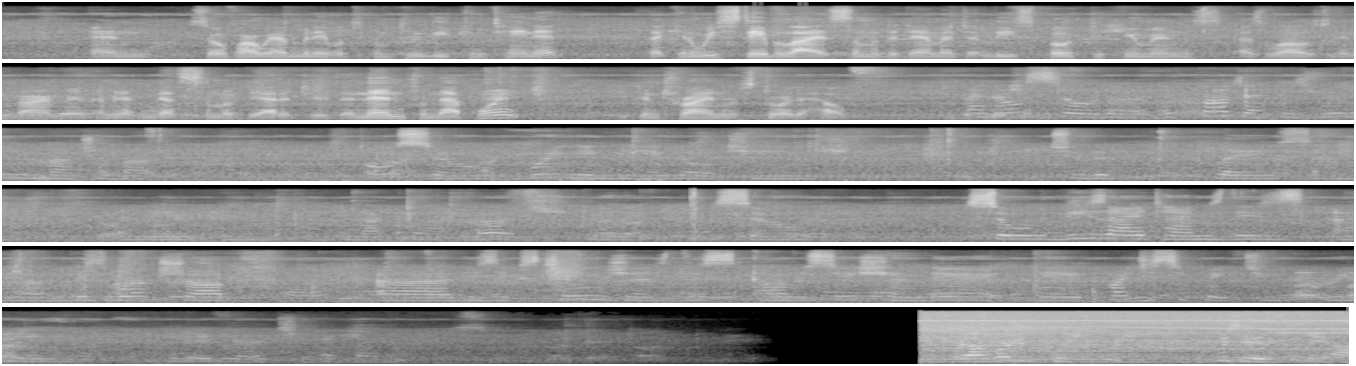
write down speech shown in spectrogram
and so far we haven't been able to completely contain it, that can we stabilize some of the damage, at least both to humans as well as to the environment? I mean, I think that's some of the attitudes. And then from that point, you can try and restore the health the and patient. also the, the project is really much about also bringing behavioral change to the place and, and in, in, in Accra at large, really. So, so these items, these, um, this workshop, uh, these exchanges, this conversation, they, they participate to bringing behavioral change. We are going push, push. Push it again. Up.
